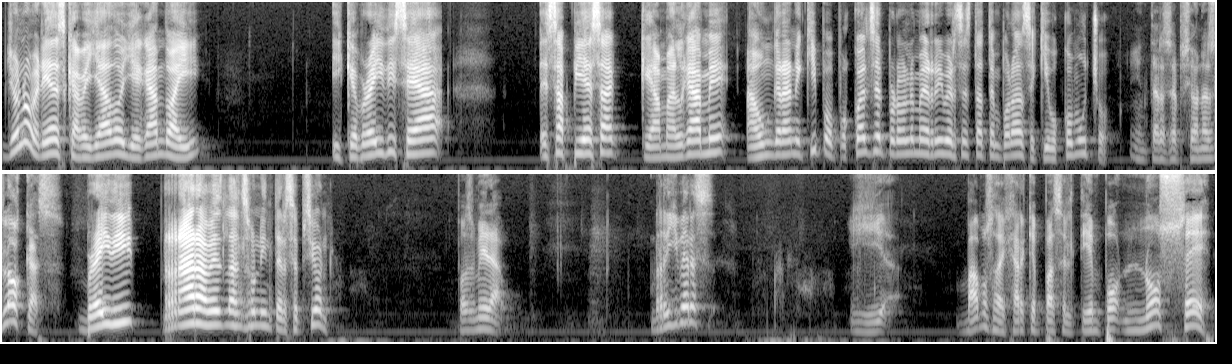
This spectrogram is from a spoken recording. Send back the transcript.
Yo no vería descabellado llegando ahí y que Brady sea esa pieza que amalgame a un gran equipo. ¿Por ¿Cuál es el problema de Rivers esta temporada? Se equivocó mucho. Intercepciones locas. Brady rara vez lanza una intercepción. Pues mira, Rivers y vamos a dejar que pase el tiempo. No sé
